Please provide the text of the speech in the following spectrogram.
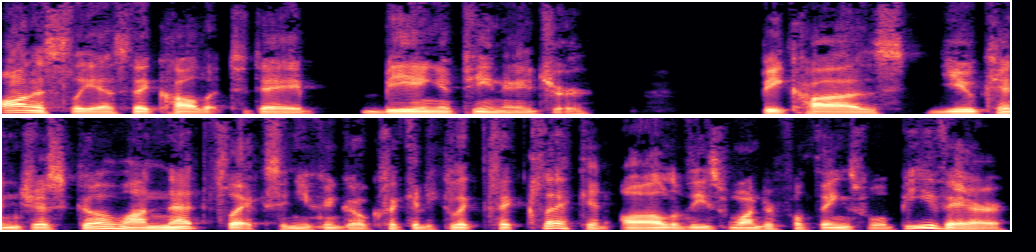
honestly, as they call it today, being a teenager. Because you can just go on Netflix and you can go clickety click, click, click, and all of these wonderful things will be there.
